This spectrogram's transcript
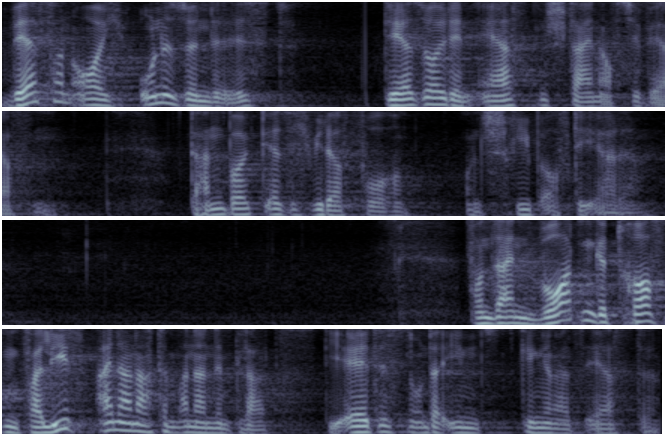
wer von euch ohne Sünde ist, der soll den ersten Stein auf sie werfen. Dann beugt er sich wieder vor und schrieb auf die Erde. Von seinen Worten getroffen, verließ einer nach dem anderen den Platz. Die Ältesten unter ihnen gingen als Erste.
